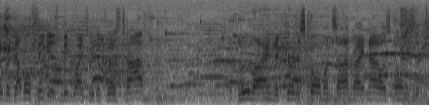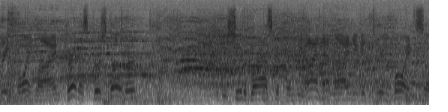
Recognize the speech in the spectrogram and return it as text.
over double figures midway through the first half. The blue line that Curtis Coleman's on right now is known as the three-point line. Curtis pushed over. If you shoot a basket from behind that line, you get three points. So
